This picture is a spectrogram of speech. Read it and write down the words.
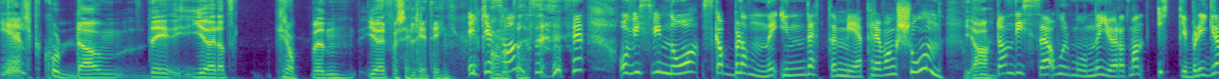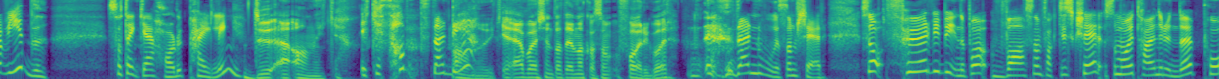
helt hvordan det gjør at kroppen gjør forskjellige ting. Ikke sant? og hvis vi nå skal blande inn dette med prevensjon, Ja. hvordan disse hormonene gjør at man ikke blir gravid, så tenker jeg, har du peiling? Du, jeg aner ikke. Ikke sant? Det er det. Aner ikke. Jeg har bare skjønt at det er noe som foregår. Det er noe som skjer. Så før vi begynner på hva som faktisk skjer, så må vi ta en runde på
